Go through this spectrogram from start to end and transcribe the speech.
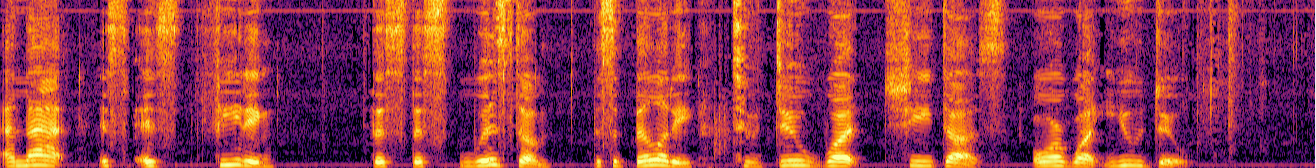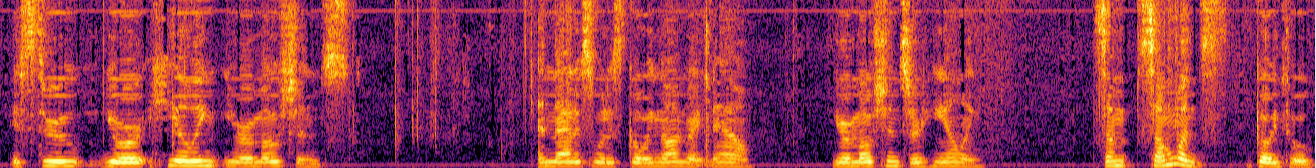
And that is is feeding this this wisdom this ability to do what she does or what you do is through your healing your emotions. And that is what is going on right now. Your emotions are healing. Some Someone's going through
